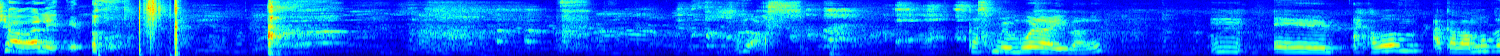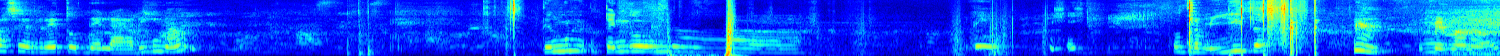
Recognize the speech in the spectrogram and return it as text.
Chavales. Dios. Casi me muero ahí, ¿vale? Mm, eh, acabo- acabamos de hacer retos de la harina. Tengo, tengo una... Otra amiguita. Mi hermana, ¿vale?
